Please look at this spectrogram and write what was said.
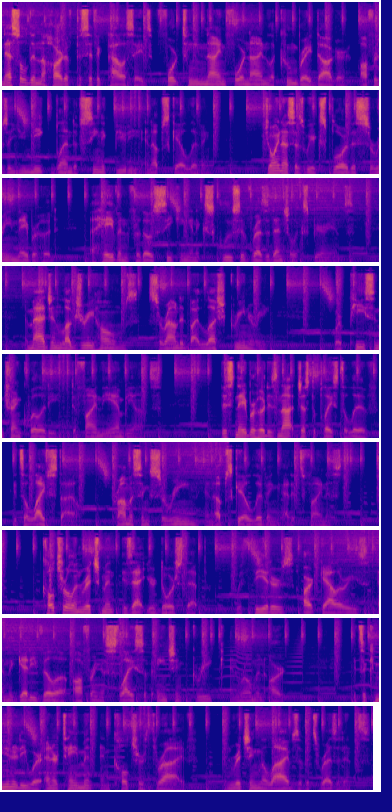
Nestled in the heart of Pacific Palisades, 14949 La Cumbre Dogger offers a unique blend of scenic beauty and upscale living. Join us as we explore this serene neighborhood, a haven for those seeking an exclusive residential experience. Imagine luxury homes surrounded by lush greenery, where peace and tranquility define the ambiance. This neighborhood is not just a place to live, it's a lifestyle, promising serene and upscale living at its finest. Cultural enrichment is at your doorstep, with theaters, art galleries, and the Getty Villa offering a slice of ancient Greek and Roman art. It's a community where entertainment and culture thrive, enriching the lives of its residents.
